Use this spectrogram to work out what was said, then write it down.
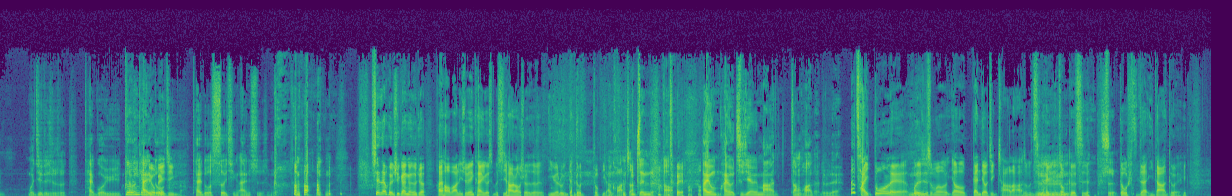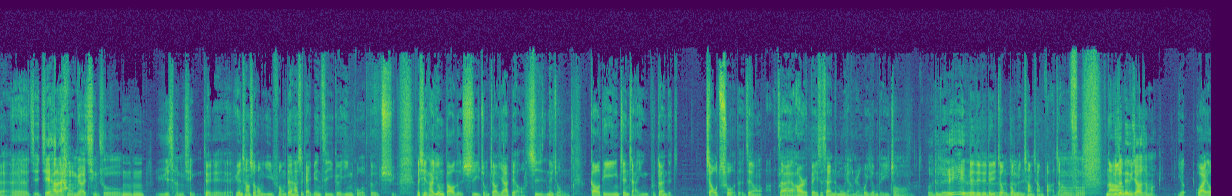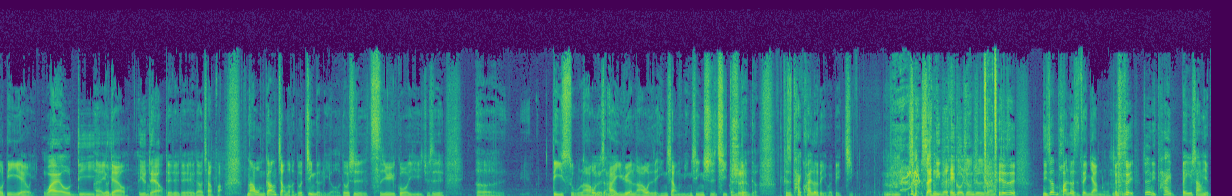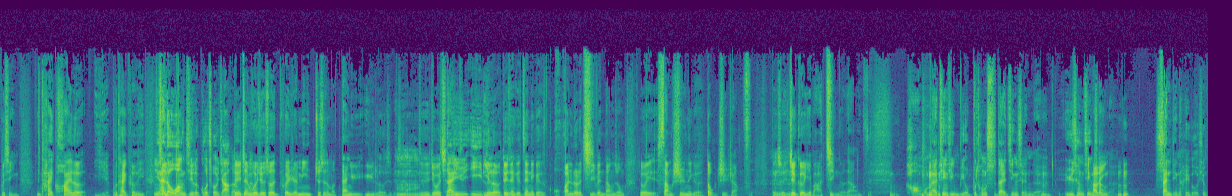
我记得就是太过于歌应该没有被禁吧，太多色情暗示什么。现在回去看，可能都觉得还好吧。你随便看一个什么嘻哈饶舌的音乐录影带，都 都比他夸张。真的啊，对啊。还有还有直接骂脏话的，对不对？那才多嘞，或者是什么要干掉警察啦，什么之类的这种歌词，是都来一大堆。对，呃，接接下来我们要请出嗯哼庾澄庆。对对对，原唱是洪一峰，但他是改编自一个英国歌曲，而且他用到的是一种叫 Yardel，是那种。高低音、真假音不断的交错的这种，在阿尔卑斯山的牧羊人会用的一种，我的雷，对对对对，这种共鸣唱腔法这样子。那你说那个叫什么？Y O D E L，Y O D，呃，Yodel，Yodel，对对对，Yodel 唱法。那我们刚刚讲了很多禁的理由，都是词欲过于就是呃低俗啦，或者是哀怨啦，或者是影响明星士气等等的。可是太快乐的也会被禁。嗯，山顶 的黑狗兄就是这样。这就是你这欢乐是怎样呢？就是就是你太悲伤也不行，你太快乐也不太可以。你难道忘记了国仇家恨？对，政府会觉得说，会人民就是什么耽于娱乐，是不是啊？就是就会耽于逸逸乐。对，那个在那个欢乐的气氛当中，就会丧失那个斗志，这样子。对，所以这歌也把它禁了，这样子。嗯，好，我们来听听有不同时代精神的 庾澄庆唱的。嗯哼。山顶的黑狗熊。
